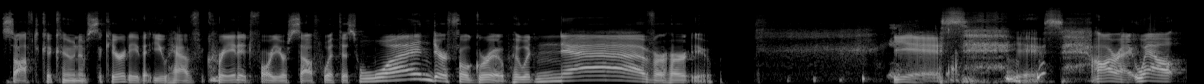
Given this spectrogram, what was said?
soft cocoon of security that you have mm-hmm. created for yourself with this wonderful group who would never hurt you. Yes. Yes. All right. Well,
